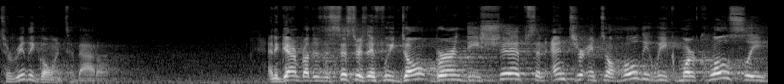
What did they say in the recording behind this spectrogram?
to really go into battle. And again, brothers and sisters, if we don't burn these ships and enter into Holy Week more closely,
